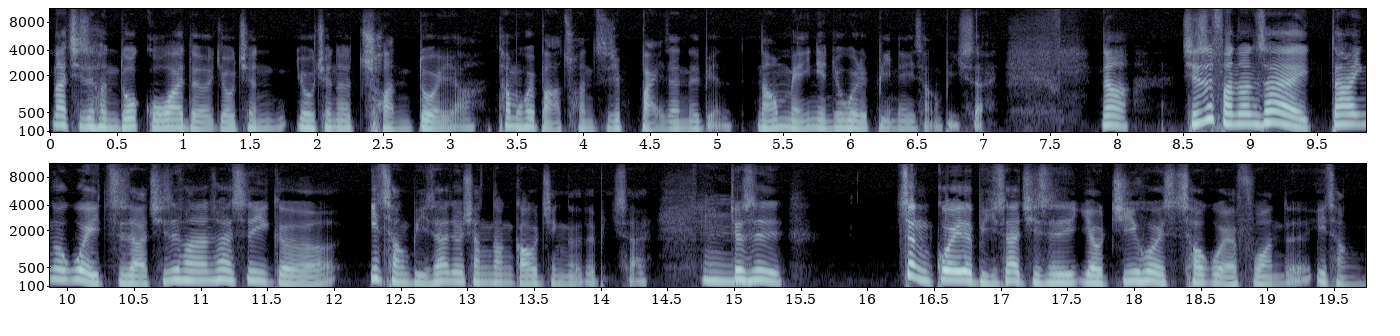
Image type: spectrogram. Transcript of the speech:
那其实很多国外的有钱有钱的船队啊，他们会把船直接摆在那边，然后每一年就为了比那一场比赛。那其实帆船赛大家因为未知啊，其实帆船赛是一个一场比赛就相当高金额的比赛，嗯，就是正规的比赛其实有机会是超过 F1 的一场。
